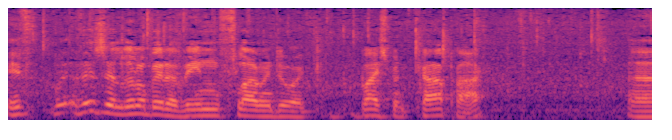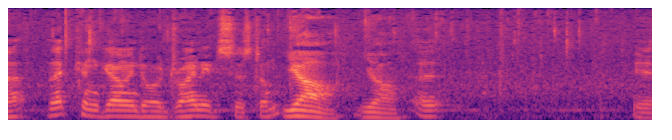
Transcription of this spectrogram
if, if there's a little bit of inflow into a basement car park, uh, that can go into a drainage system. Yeah, yeah. Uh, yeah.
